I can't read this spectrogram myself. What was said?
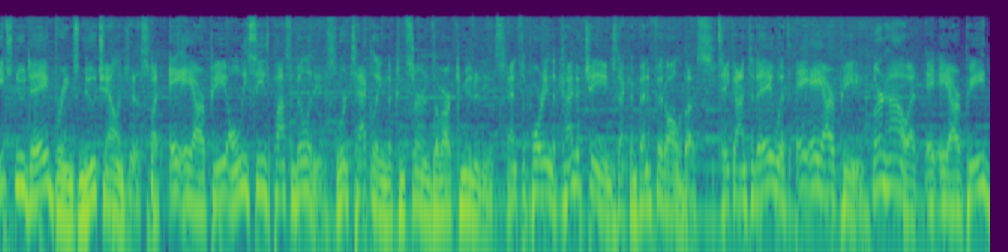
Each new day brings new challenges, but AARP only sees possibilities. We're tackling the concerns of our communities and supporting the kind of change that can benefit all of us. Take on today with AARP. Learn how at aarp.org/sd.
